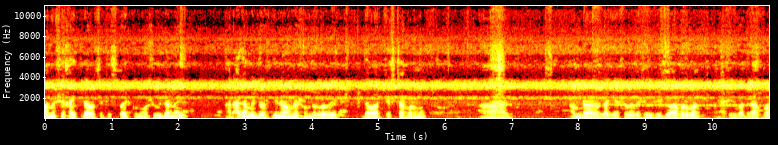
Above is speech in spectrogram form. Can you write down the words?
মানুষে খাইতে আছে স্যাটিসফাইড কোনো অসুবিধা নাই। আর আগামী দশ দিনও আমরা সুন্দরভাবে দেওয়ার চেষ্টা করব। আর আমরা লাগিয়ে সবাই বেশি বেশি দোয়া করবা, আশীর্বাদ রাখবা।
